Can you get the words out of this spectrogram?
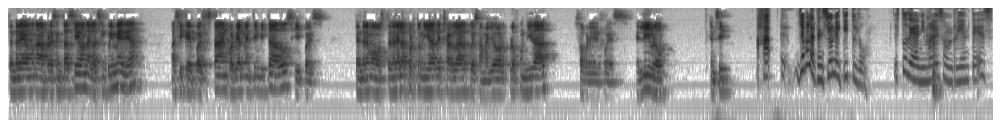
tendré una presentación a las cinco y media Así que pues están cordialmente invitados y pues tendremos, tendré la oportunidad de charlar pues a mayor profundidad sobre pues el libro en sí. Ajá, eh, llama la atención el título. Esto de animales sonrientes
